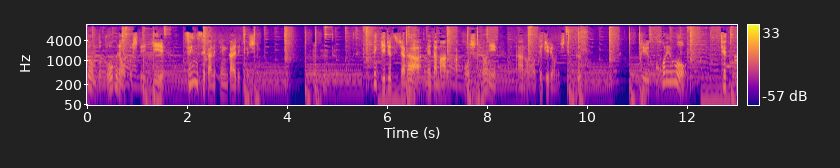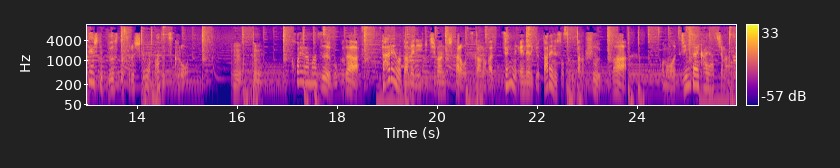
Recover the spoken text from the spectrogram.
論と道具に落としていき、全世界に展開できる仕組み。で、技術者がメタマーとか講師のように、あの、できるようにしていく。という、これを徹底してブーストする仕組みをまず作ろう。うんうん。これがまず僕が誰のために一番力を使うのか、全エネルギーを誰に注ぐかの風は、この人材開発者なんですよ。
